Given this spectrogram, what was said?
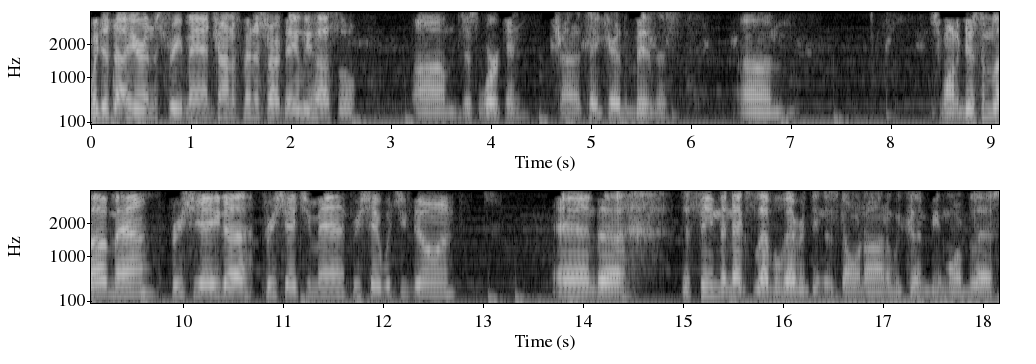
We're just out here in the street, man, trying to finish our daily hustle. Um, just working, trying to take care of the business. Um, just want to give some love, man. Appreciate uh appreciate you, man. Appreciate what you're doing, and uh, just seeing the next level of everything that's going on, and we couldn't be more blessed.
